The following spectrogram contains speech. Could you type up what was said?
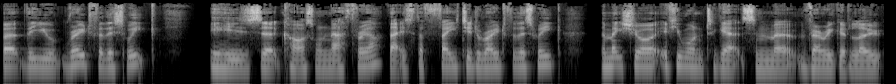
But the raid for this week is uh, Castle Nathria. That is the fated raid for this week. So make sure if you want to get some uh, very good loot,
